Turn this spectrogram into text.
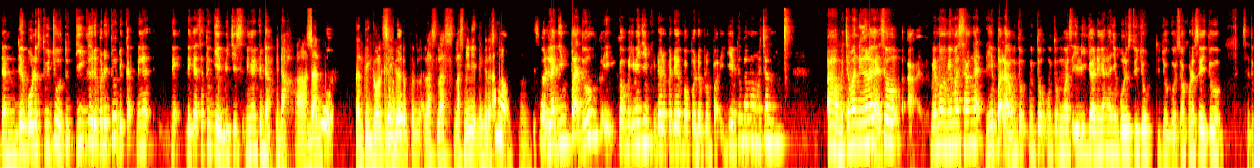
dan dia bola setuju tu tiga daripada tu dekat dengan de- dekat satu game which is dengan Kedah Kedah uh, dan Nanti gol So, ketiga macam- tu pun last last last minute yang Ah. score. Hmm. So lagi empat tu kau imagine daripada berapa 24 game tu memang macam ah macam mana lah kan. So ah, memang memang sangat hebat lah untuk untuk untuk menguasai liga dengan hanya bonus 7 7 gol. So aku rasa itu satu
